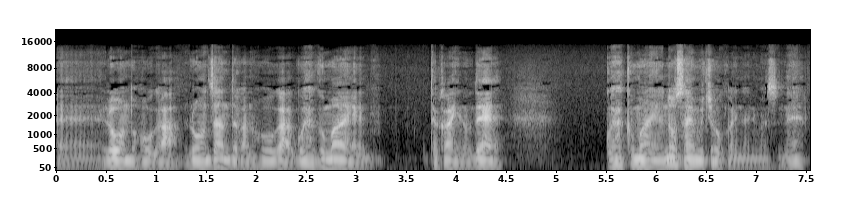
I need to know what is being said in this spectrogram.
えーローンの方が、ローン残高の方が500万円高いので、500万円の債務超過になりますね。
